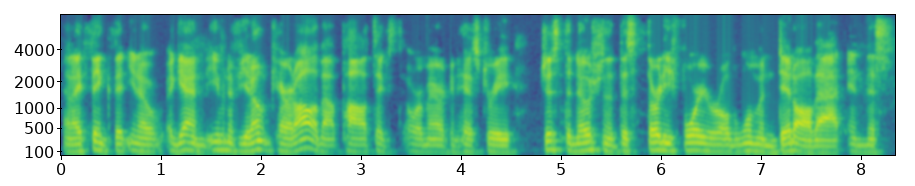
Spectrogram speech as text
And I think that, you know, again, even if you don't care at all about politics or American history, just the notion that this 34 year old woman did all that in this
